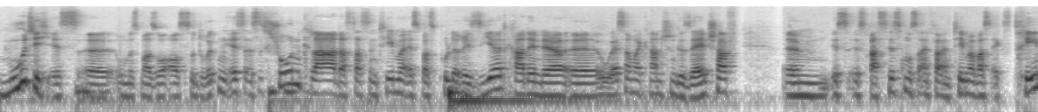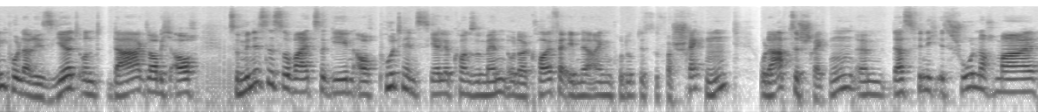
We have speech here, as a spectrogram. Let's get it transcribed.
mutig ist, äh, um es mal so auszudrücken, ist, es ist schon klar, dass das ein Thema ist, was polarisiert, gerade in der äh, US-amerikanischen Gesellschaft. Ähm, ist, ist Rassismus einfach ein Thema, was extrem polarisiert und da glaube ich auch zumindest so weit zu gehen, auch potenzielle Konsumenten oder Käufer eben der eigenen Produkte zu verschrecken oder abzuschrecken, ähm, das finde ich ist schon nochmal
